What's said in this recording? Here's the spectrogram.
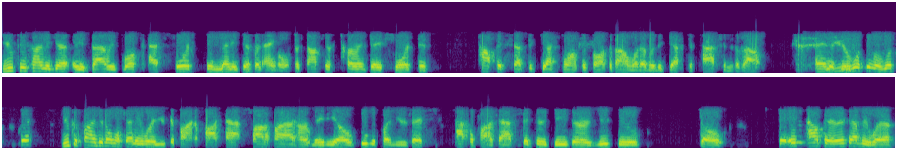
you can kind of get a varied look at sports in many different angles. It's not just current day sports, it's topics that the guest wants to talk about, whatever the guest is passionate about. And if you, are looking to look for it, you can find it almost anywhere you can find a podcast, Spotify, iHeartRadio, Google Play Music, Apple Podcasts, Stitcher, Deezer, YouTube. So it's out there, it's everywhere.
